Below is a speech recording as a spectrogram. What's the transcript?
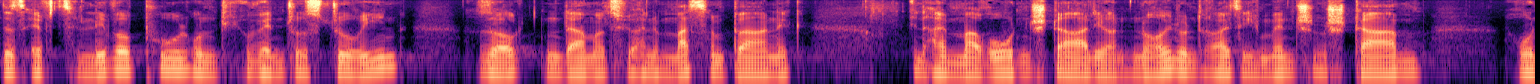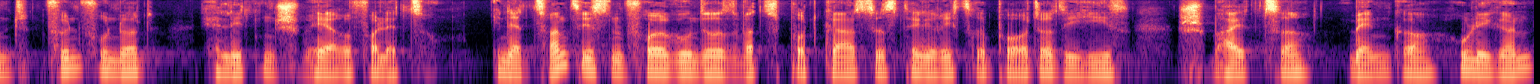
des FC Liverpool und Juventus Turin sorgten damals für eine Massenpanik in einem maroden Stadion. 39 Menschen starben, rund 500 erlitten schwere Verletzungen. In der 20. Folge unseres Watz-Podcastes der Gerichtsreporter, sie hieß Schweizer Banker Hooligan,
